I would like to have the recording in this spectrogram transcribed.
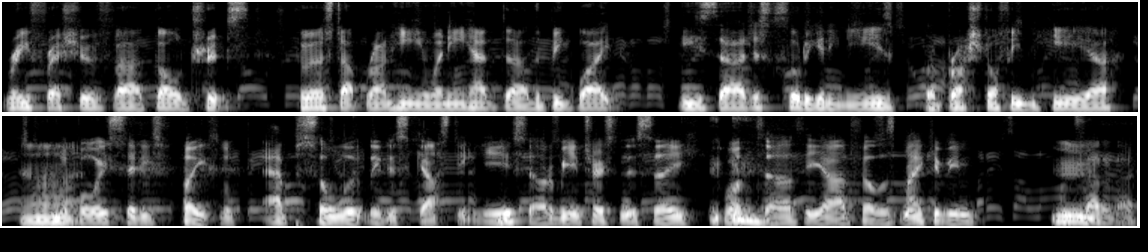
refresh of uh, Gold Trip's first up run here when he had uh, the big weight He's uh, just sort of getting the ears brushed off him here. the boy said his feet looked absolutely disgusting here, so it'll be interesting to see what uh, the yard fellas make of him on Mm. Saturday.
